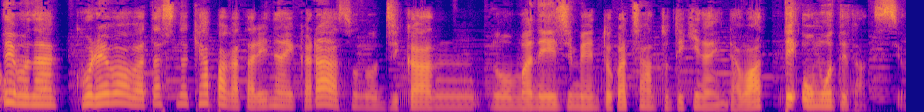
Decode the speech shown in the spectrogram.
でもな、これは私のキャパが足りないから、その時間のマネージメントがちゃんとできないんだわって思ってたんですよ。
